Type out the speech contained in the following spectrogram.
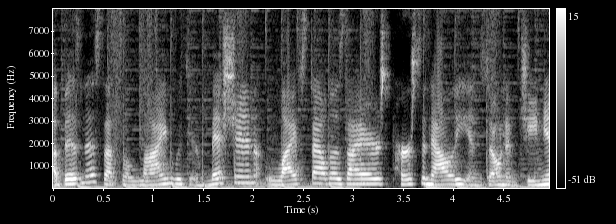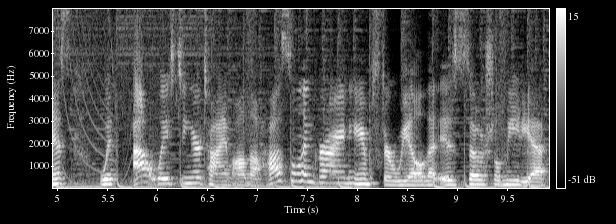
A business that's aligned with your mission, lifestyle desires, personality, and zone of genius without wasting your time on the hustle and grind hamster wheel that is social media.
